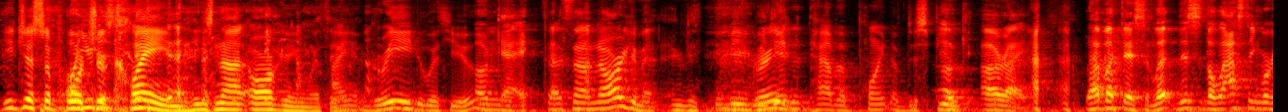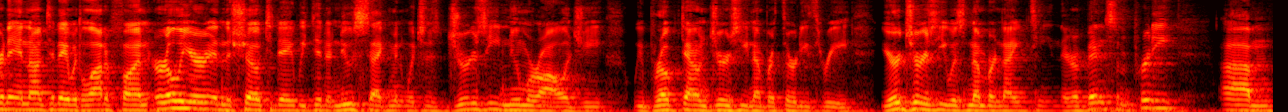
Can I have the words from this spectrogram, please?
He just supports you your just- claim. He's not arguing with you. I agreed with you. Okay. That's not an argument. It'd We great. didn't have a point of dispute. Okay, all right. How about this? This is the last thing we're going to end on today with a lot of fun. Earlier in the show today, we did a new segment, which is jersey numerology. We broke down jersey number 33. Your jersey was number 19. There have been some pretty um,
